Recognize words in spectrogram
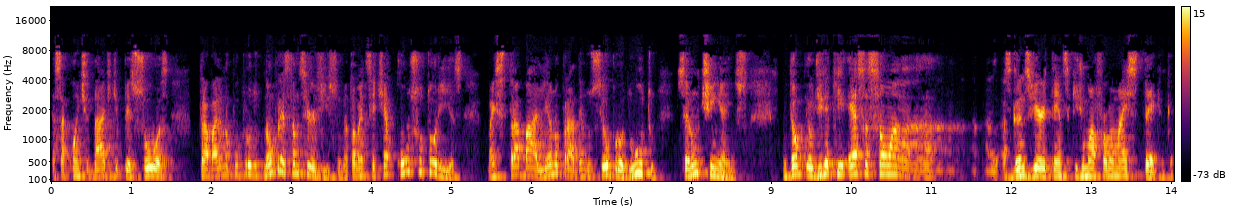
essa quantidade de pessoas trabalhando para o produto, não prestando serviço. Eventualmente você tinha consultorias, mas trabalhando para dentro do seu produto, você não tinha isso. Então, eu diria que essas são a, a, as grandes vertentes aqui de uma forma mais técnica.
